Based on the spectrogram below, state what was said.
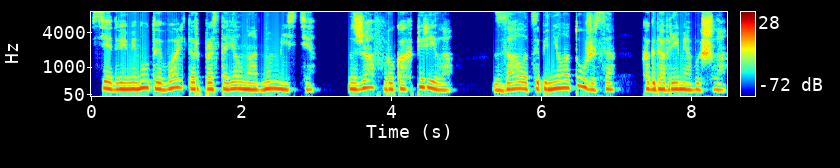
Все две минуты Вальтер простоял на одном месте, сжав в руках перила. Зал оцепенел от ужаса, когда время вышло,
